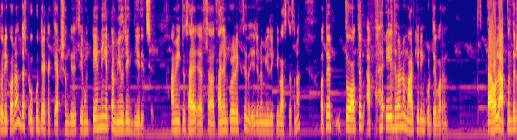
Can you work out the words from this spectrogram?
তৈরি করা জাস্ট উপর দিয়ে একটা ক্যাপশন দিয়ে দিচ্ছে এবং ট্রেন্ডিং একটা মিউজিক দিয়ে দিচ্ছে। আমি একটু সাইলেন্ট করে রেখেছি এই জন্য মিউজিকটি বাঁচতেছে না। অতএব, তো অতএব আপনারা এই ধরনের মার্কেটিং করতে পারেন। তাহলে আপনাদের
